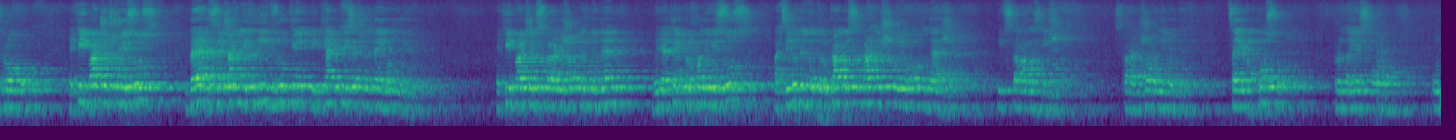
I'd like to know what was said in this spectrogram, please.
з гробу, який бачив, що Ісус бере звичайний хліб в руки і п'ять тисяч людей годує, який бачив спараліжованих людей, біля яких проходив Ісус, а ці люди доторкались кралишку Його одежі і вставали з ліжка. Спараліжовані люди. Цей апостол продає свого,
